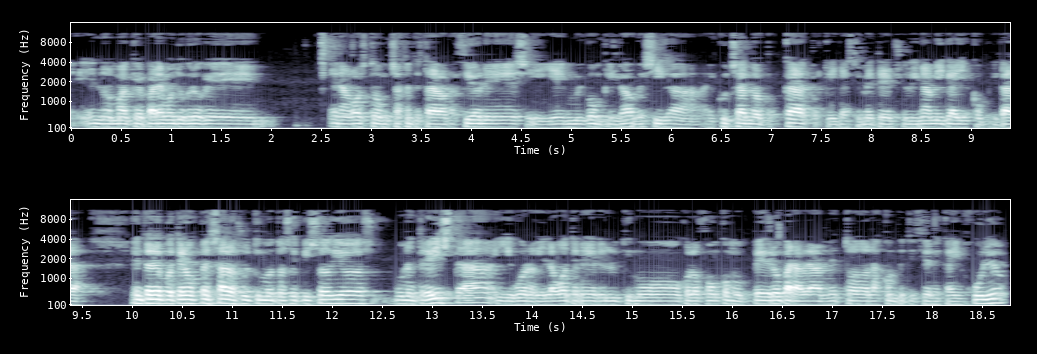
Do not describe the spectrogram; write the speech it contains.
es normal que paremos, yo creo que en agosto mucha gente está de vacaciones y es muy complicado que siga escuchando podcast porque ya se mete en su dinámica y es complicada. Entonces, pues tenemos pensado los últimos dos episodios, una entrevista y bueno, y luego tener el último colofón como Pedro para hablar de todas las competiciones que hay en julio,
